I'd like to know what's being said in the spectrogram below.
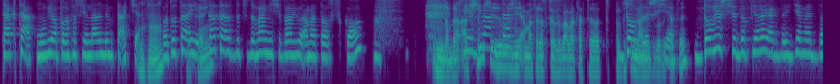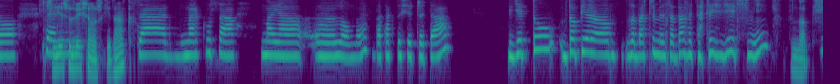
Tak, tak, mówię o profesjonalnym tacie, uh-huh, bo tutaj okay. tata zdecydowanie się bawił amatorsko. Dobra, a czym się tak, różni amatorska zabawa taty od profesjonalnej zabawy taty? Dowiesz się dopiero jak dojdziemy do serii, Czyli jeszcze dwie książki, tak? Tak, Markusa Maja e, Lomy, chyba tak to się czyta gdzie tu dopiero zobaczymy zabawę taty z dziećmi. Dobrze.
